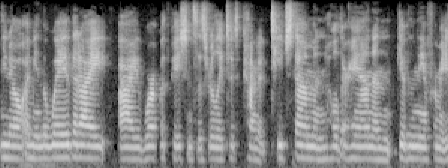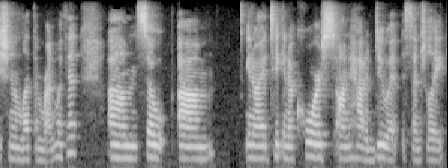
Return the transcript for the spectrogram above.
You know, I mean, the way that I, I work with patients is really to kind of teach them and hold their hand and give them the information and let them run with it. Um, so, um, you know, I had taken a course on how to do it essentially,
